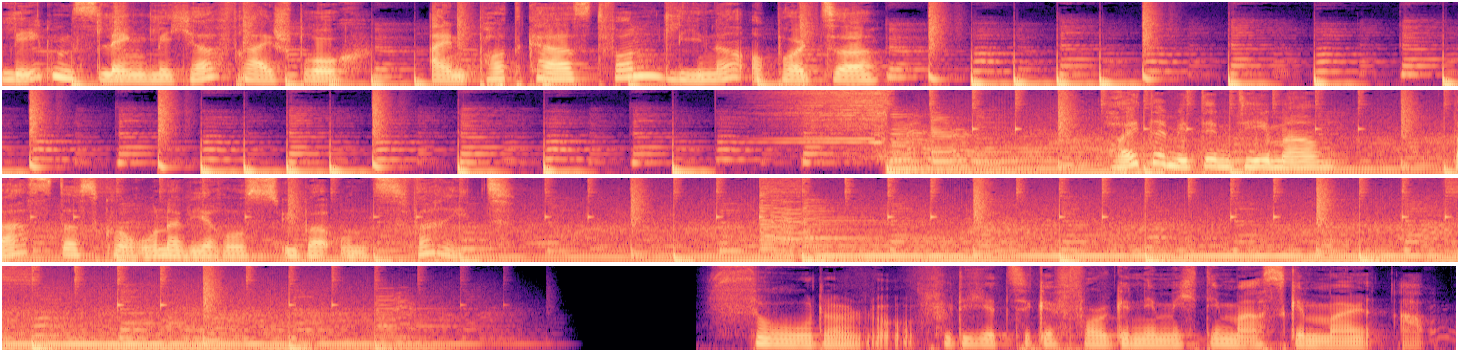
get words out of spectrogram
Lebenslänglicher Freispruch. Ein Podcast von Lina Oppolzer. Heute mit dem Thema, was das Coronavirus über uns verrät. So, für die jetzige Folge nehme ich die Maske mal ab.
